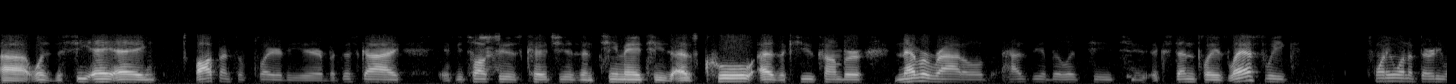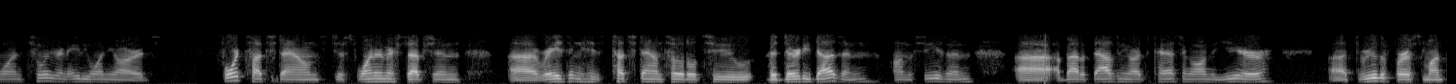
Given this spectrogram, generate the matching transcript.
Uh, was the CAA Offensive Player of the Year. But this guy if you talk to his coaches and teammates, he's as cool as a cucumber, never rattled, has the ability to extend plays. Last week, 21 to 31, 281 yards, four touchdowns, just one interception, uh, raising his touchdown total to the dirty dozen on the season, uh, about a thousand yards passing on the year uh, through the first month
